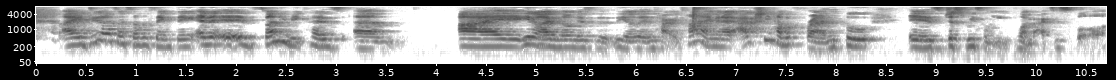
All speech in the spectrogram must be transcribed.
I do ask myself the same thing, and it, it's funny because um, I, you know, I've known this, you know, the entire time, and I actually have a friend who is just recently went back to school,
